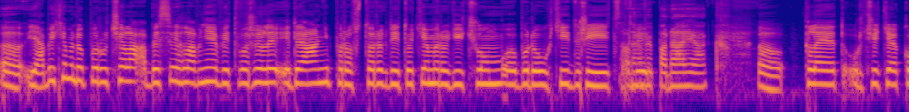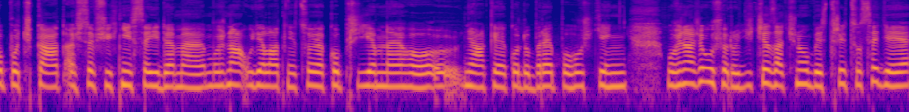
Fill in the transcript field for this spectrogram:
Eh, já bych jim doporučila, aby si hlavně vytvořili ideální prostor, kdy to těm rodičům budou chtít říct. A ten aby... vypadá jak? Eh, klid, určitě jako počkat, až se všichni sejdeme, možná udělat něco jako příjemného, nějaké jako dobré pohoštění. Možná, že už rodiče začnou bystřit, co se děje,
